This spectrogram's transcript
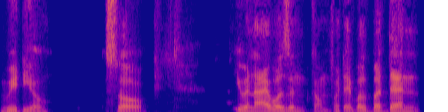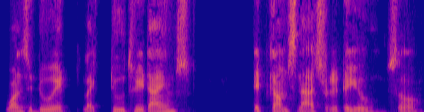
video. So even I wasn't comfortable, but then once you do it like two, three times, it comes naturally to you. So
